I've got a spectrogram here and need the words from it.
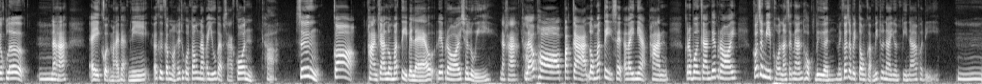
ยกเลิกอืมนะคะไอ้กฎหมายแบบนี้ก็คือกำหนดให้ทุกคนต้องนับอายุแบบสากลค่ะ ซึ่งก็ ผ่านการลงมติไปแล้วเรียบร้อยฉลุยนะคะค่ะแล้วพอประกาศลงมติเสร็จอะไรเนี่ย ผ่านกระบวนการเรียบร้อย ก็จะมีผลหลังจากนั้น 6 เดือน มันก็จะไปตรงกับมิถุนายนปีหน้าพอดีอืม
